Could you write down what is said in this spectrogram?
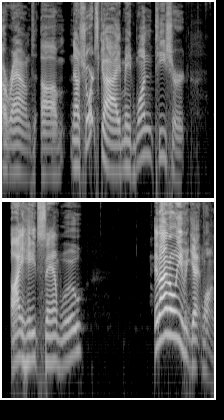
around. Um, now, Shorts guy made one T-shirt. I hate Sam Wu, and I don't even get one.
